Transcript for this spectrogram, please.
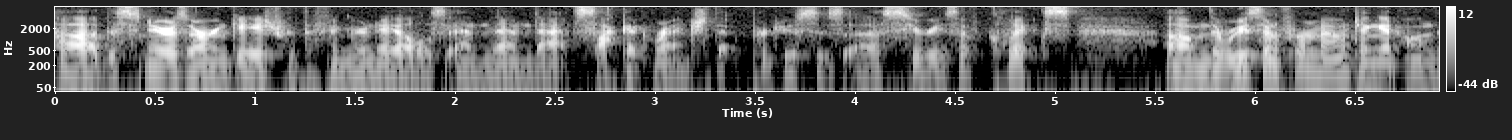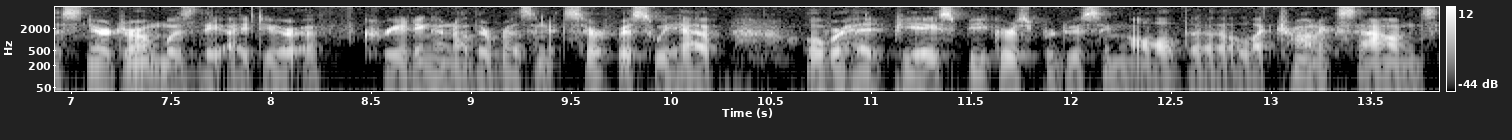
Uh, the snares are engaged with the fingernails, and then that socket wrench that produces a series of clicks. Um, the reason for mounting it on the snare drum was the idea of creating another resonant surface. We have overhead PA speakers producing all the electronic sounds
